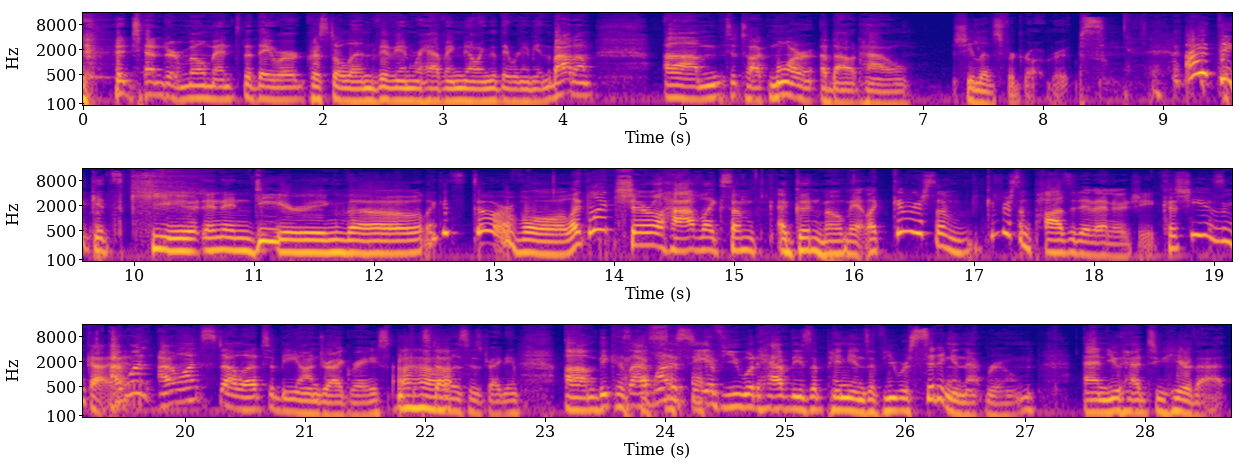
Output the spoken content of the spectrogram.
tender moment that they were, Crystal and Vivienne were having, knowing that they were going to be in the bottom, um, to talk more about how she lives for girl groups. I think it's cute and endearing though. Like it's adorable. Like let Cheryl have like some a good moment. Like give her some give her some positive energy because she hasn't gotten. I it. want I want Stella to be on Drag Race because Stella's his drag name. Um, because I want to see if you would have these opinions if you were sitting in that room and you had to hear that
